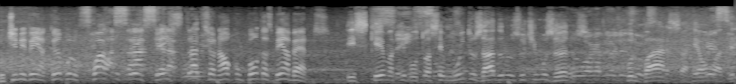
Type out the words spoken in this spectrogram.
O time vem a campo no 4-3-3 tradicional com pontas bem abertas. Esquema que voltou a ser muito usado nos últimos anos. Por Barça, Real Madrid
